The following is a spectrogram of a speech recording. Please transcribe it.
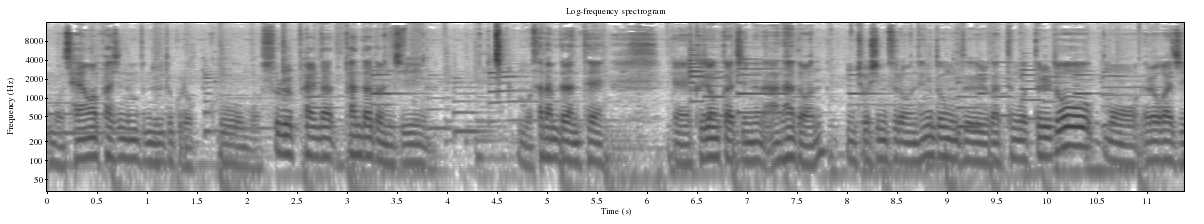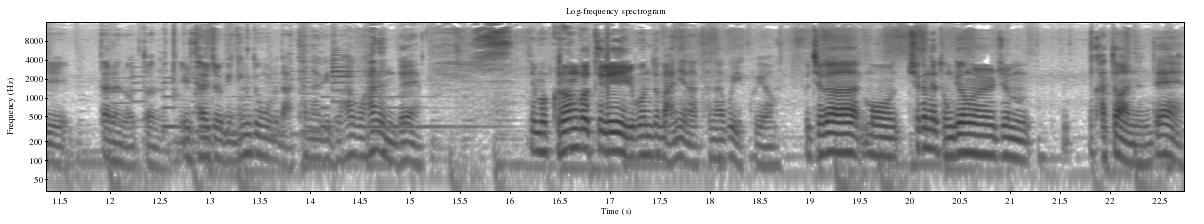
뭐 자영업 하시는 분들도 그렇고 뭐 술을 팔다 판다든지 뭐 사람들한테 예, 그 전까지는 안 하던 조심스러운 행동들 같은 것들도 뭐 여러 가지 다른 어떤 일탈적인 행동으로 나타나기도 하고 하는데 뭐 그런 것들이 일본도 많이 나타나고 있고요. 제가 뭐 최근에 동경을 좀 갔다 왔는데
